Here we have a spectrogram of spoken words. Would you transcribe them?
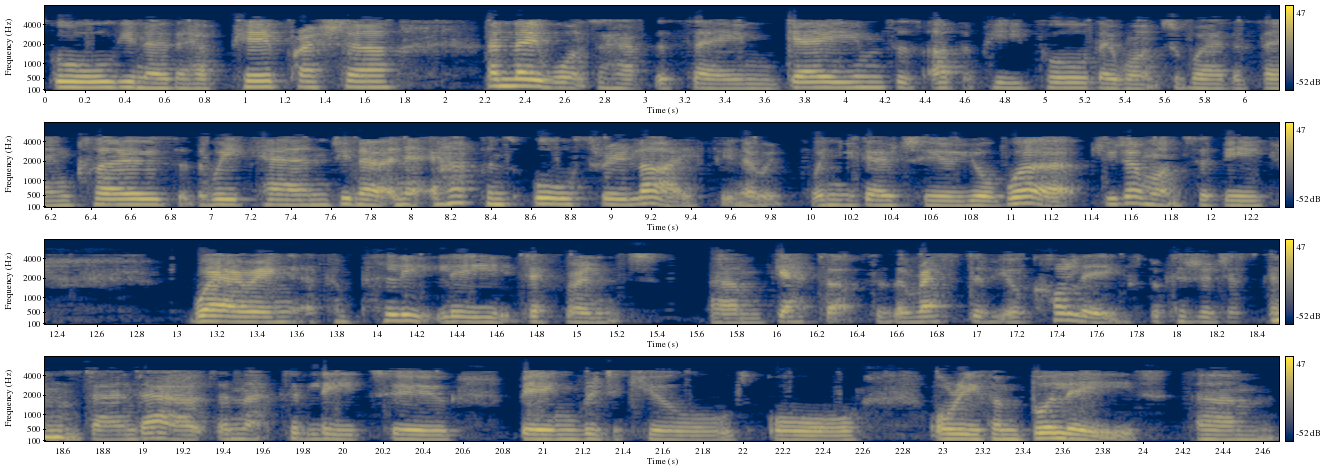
school, you know, they have peer pressure and they want to have the same games as other people. They want to wear the same clothes at the weekend, you know, and it happens all through life. You know, when you go to your work, you don't want to be wearing a completely different um, get up to the rest of your colleagues because you're just going to mm. stand out, and that could lead to being ridiculed or or even bullied. Um,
